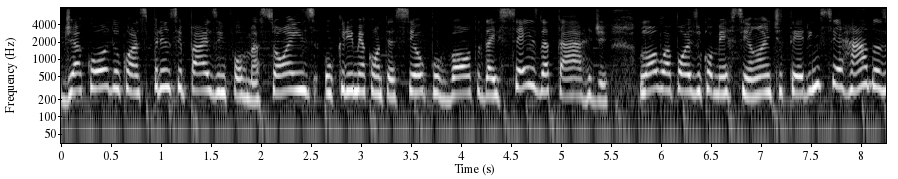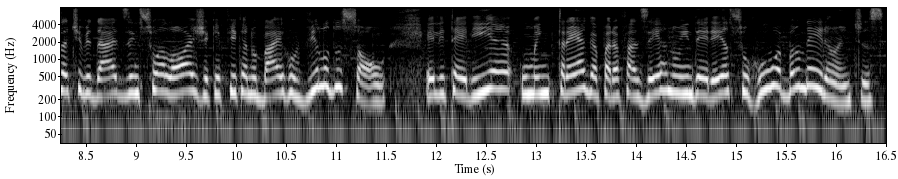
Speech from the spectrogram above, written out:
De acordo com as principais informações, o crime aconteceu por volta das seis da tarde, logo após o comerciante ter encerrado as atividades em sua loja, que fica no bairro Vila do Sol. Ele teria uma entrega para fazer no endereço Rua Bandeirantes.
